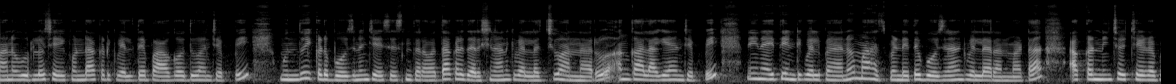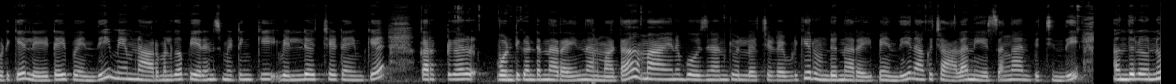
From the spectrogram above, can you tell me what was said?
మన ఊర్లో చేయకుండా అక్కడికి వెళ్తే బాగోదు అని చెప్పి ముందు ఇక్కడ భోజనం చేసేసిన తర్వాత అక్కడ దర్శనానికి వెళ్ళొచ్చు అన్నారు. ఇంకా అలాగే అని చెప్పి నేనైతే ఇంటికి వెళ్ళిపోయాను. మా హస్బెండ్ అయితే భోజనానికి వెళ్ళారనమాట అక్కడి నుంచి వచ్చేటప్పటికే లేట్ అయిపోయింది. మేము నార్మల్గా పేరెంట్స్ మీటింగ్కి వెళ్ళి వచ్చే టైంకే కరెక్ట్గా ఒంటి గంటన్నర అయిందనమాట మా ఆయన భోజనానికి వెళ్ళి వచ్చేటప్పటికి రెండున్నర అయిపోయింది. నాకు చాలా నీరసంగా అనిపించింది. అందులోనూ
